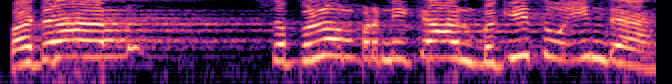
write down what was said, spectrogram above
Padahal sebelum pernikahan begitu indah,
